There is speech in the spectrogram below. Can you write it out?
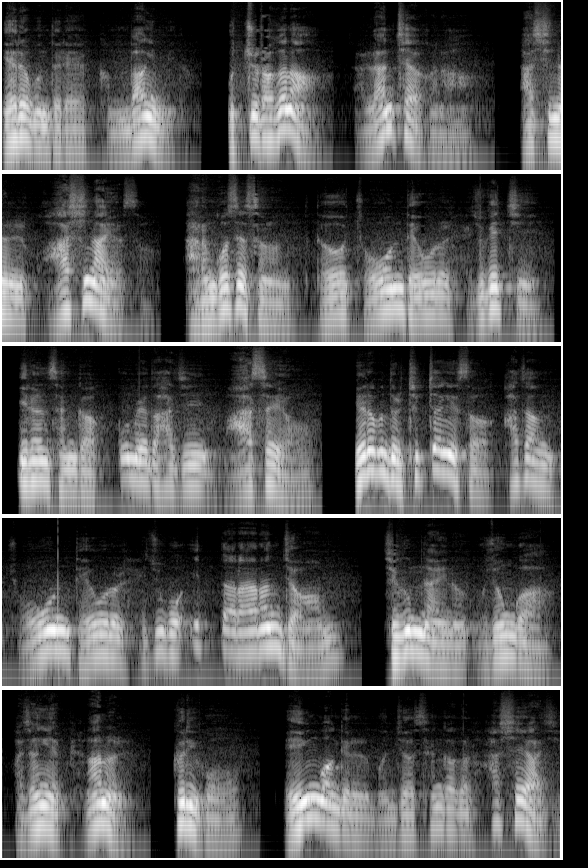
여러분들의 건방입니다. 우쭐하거나 잘난 체하거나 자신을 과신하여서 다른 곳에서는 더 좋은 대우를 해주겠지 이런 생각 꿈에도 하지 마세요. 여러분들 직장에서 가장 좋은 대우를 해주고 있다라는 점 지금 나이는 우정과 가정의 편안을 그리고 대인관계를 먼저 생각을 하셔야지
